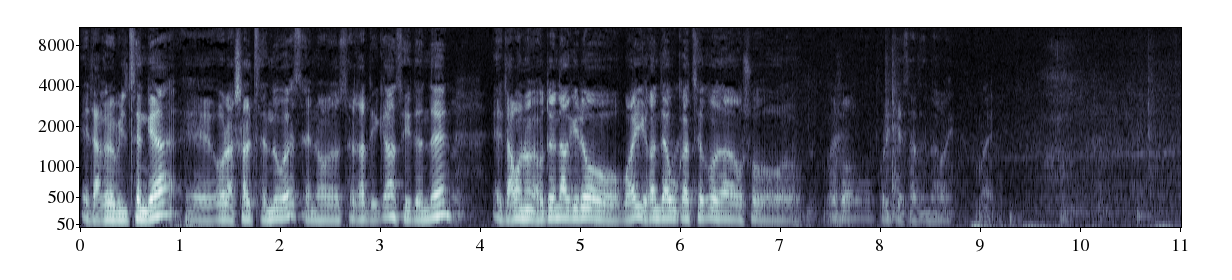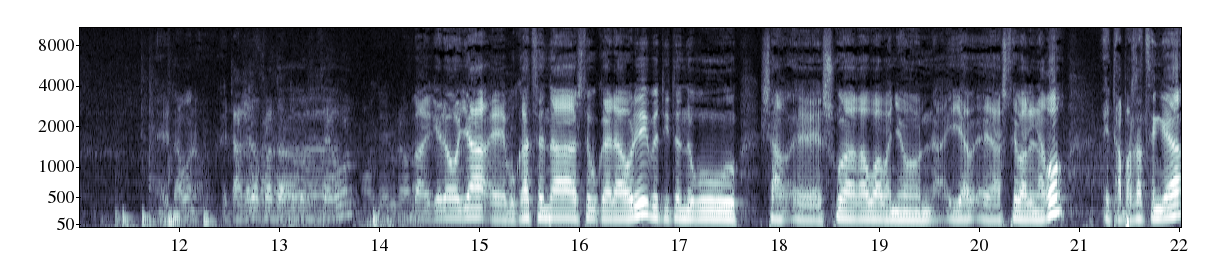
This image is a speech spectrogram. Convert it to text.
eta gero biltzen gea, e, ora saltzen du, ez, eno zergatik zeiten den, eta bueno, egoten da giro, bai, igandea bukatzeko da oso, oso polita izaten da, bai. Eta bueno, eta gero faltatuko zitzaigun. Ba, gero ja e, bukatzen da astebukaera hori, betiten dugu sa, e, sua gaua baino ia, e, aste balenago, eta pasatzen gea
